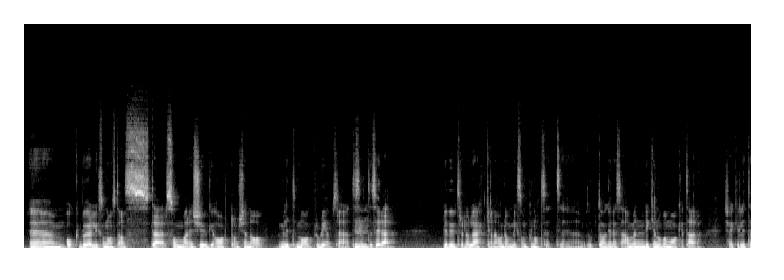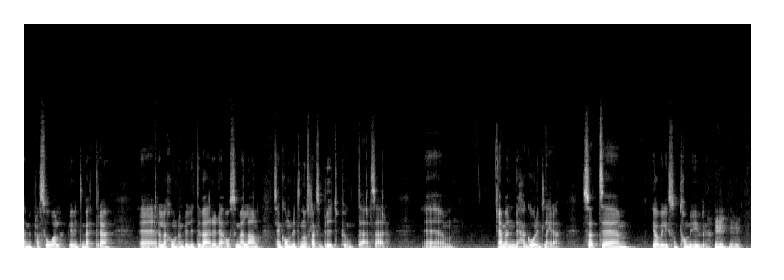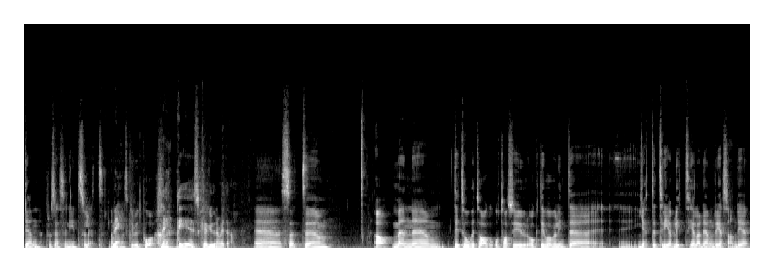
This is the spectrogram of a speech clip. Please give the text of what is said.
eh, och började liksom någonstans där sommaren 2018 känna av lite magproblem sådär, att det Mm. satte sig där. Blev utredd av läkarna och de liksom på något sätt eh, uppdagade att ah, men det kan nog vara magkatarr. Käkade lite Omeprazol, blev inte bättre. Eh, relationen blev lite värre där oss emellan. Sen kom det till någon slags brytpunkt där så här. ehm, ja men det här går inte längre. Så att ehm, jag vill liksom ta mig ur. Mm, mm. Den processen är inte så lätt när Nej. man har skrivit på. Nej, det ska gudarna veta. Eh, så att, ehm, ja, men ehm, det tog ett tag att ta sig ur och det var väl inte eh, jättetrevligt hela den resan. Det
